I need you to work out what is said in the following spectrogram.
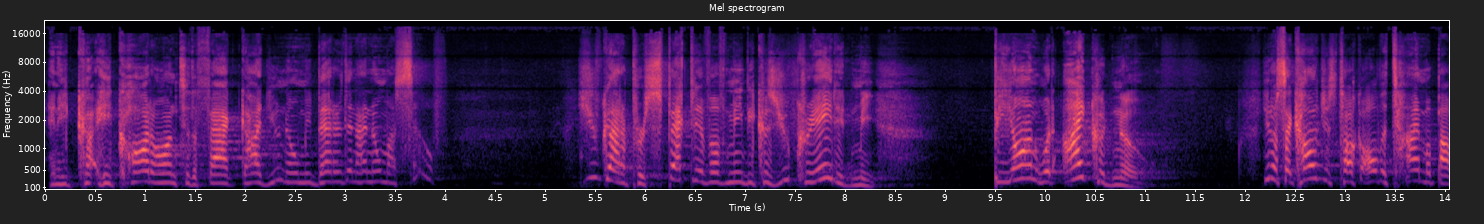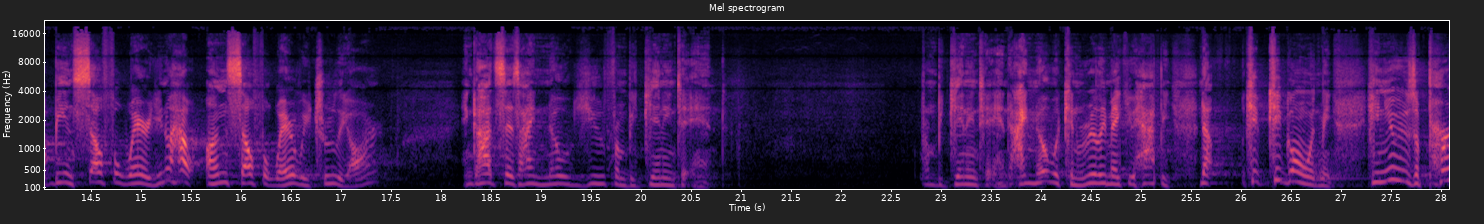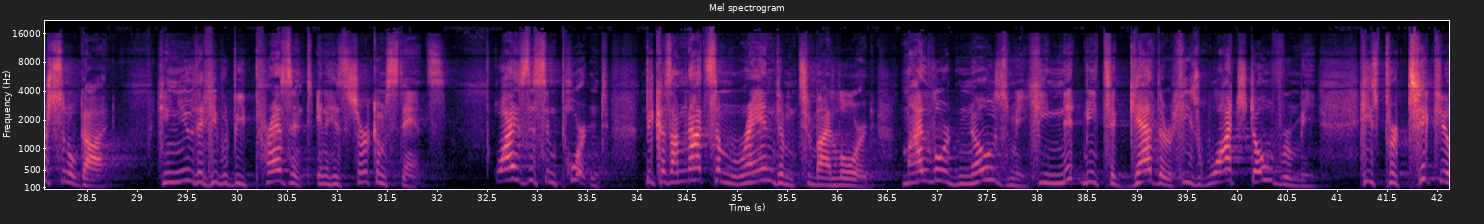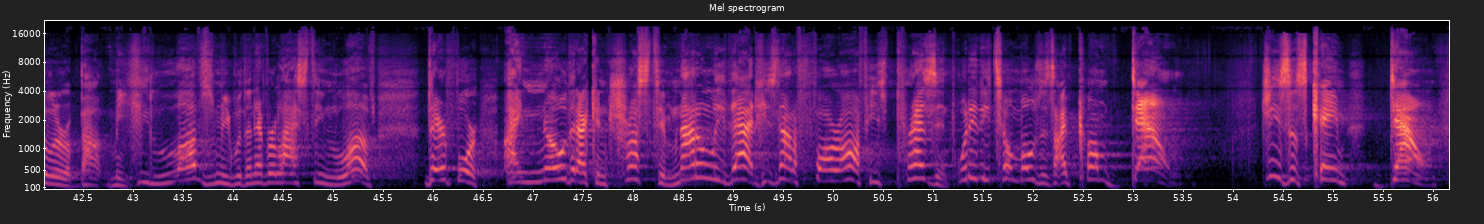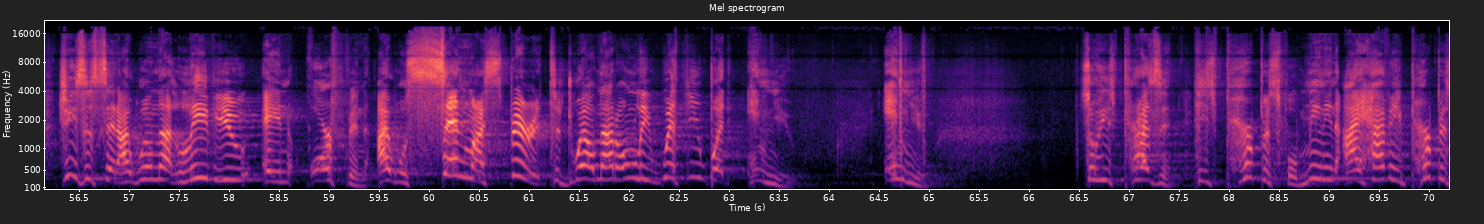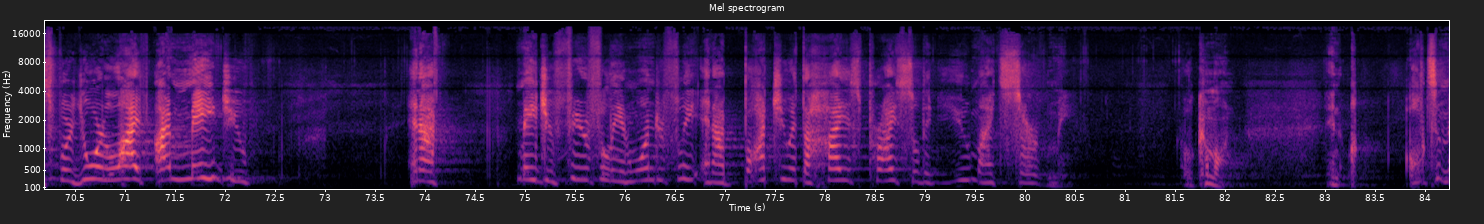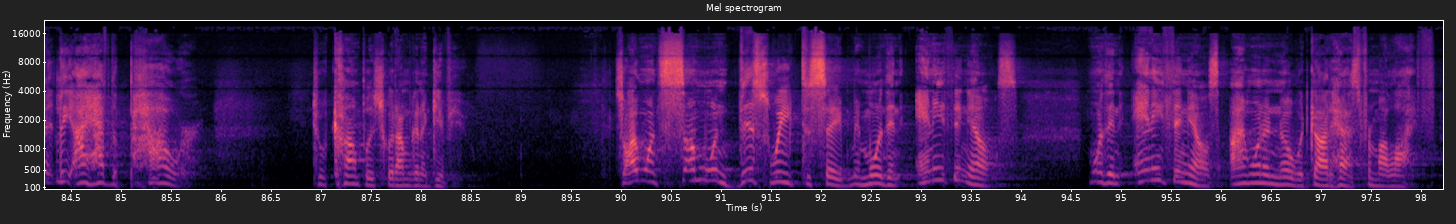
And he, he caught on to the fact God, you know me better than I know myself. You've got a perspective of me because you created me beyond what I could know. You know, psychologists talk all the time about being self aware. You know how unself aware we truly are? And God says, I know you from beginning to end. From beginning to end. I know what can really make you happy. Now, keep, keep going with me. He knew he was a personal God. He knew that he would be present in his circumstance. Why is this important? Because I'm not some random to my Lord. My Lord knows me. He knit me together. He's watched over me. He's particular about me. He loves me with an everlasting love. Therefore, I know that I can trust him. Not only that, he's not far off, he's present. What did he tell Moses? I've come down. Jesus came down. Jesus said, I will not leave you an orphan. I will send my spirit to dwell not only with you, but in you. In you. So he's present, he's purposeful, meaning I have a purpose for your life. I made you. And I've made you fearfully and wonderfully, and I bought you at the highest price so that you might serve me. Oh, come on. And ultimately, I have the power to accomplish what I'm going to give you. So I want someone this week to say, more than anything else, more than anything else, I want to know what God has for my life.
